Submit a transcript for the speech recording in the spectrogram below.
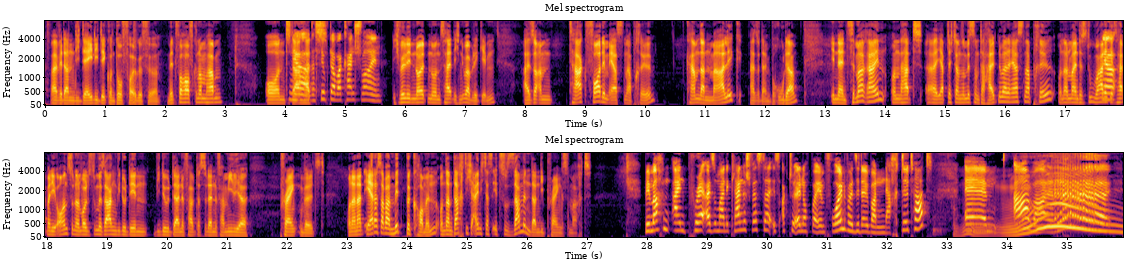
weil wir dann die Daily Dick und Doof Folge für Mittwoch aufgenommen haben. Und da ja, hat das juckt aber kein Schwein. ich will den Leuten nur einen zeitlichen Überblick geben. Also am Tag vor dem 1. April kam dann Malik, also dein Bruder, in dein Zimmer rein und hat, äh, ihr habt euch dann so ein bisschen unterhalten über den 1. April und dann meintest du, Malik, Ja. jetzt halt mal die Ohren zu und dann wolltest du mir sagen, wie du den, wie du deine, dass du deine Familie pranken willst. Und dann hat er das aber mitbekommen und dann dachte ich eigentlich, dass ihr zusammen dann die Pranks macht. Wir machen ein Prank, also meine kleine Schwester ist aktuell noch bei ihrem Freund, weil sie da übernachtet hat. Ähm, aber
